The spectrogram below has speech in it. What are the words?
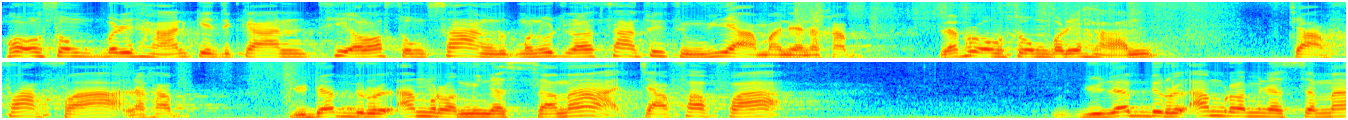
พระองค์ทรงบริหารกิจการที่อัลลอฮ์ทรงสร้างมนุษย์แล้วสร้างทุกสิ่งทุกอย่างมาเนี่ยนะครับ และพระองค์ทรงบริหารจากฟากฟ้านะครับยูดับบิรุลอัมรอมินัสสมาจากฟากฟ้ายูดับบิรุลอัมรอมินัสสมา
